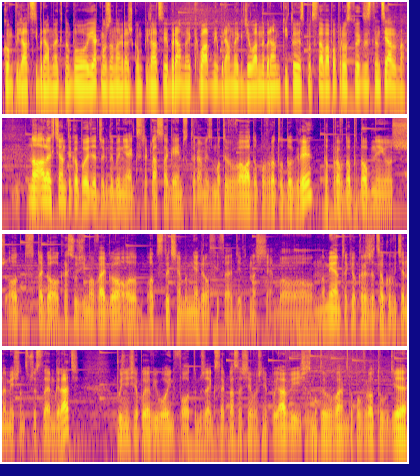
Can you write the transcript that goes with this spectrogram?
kompilacji bramek, no bo jak można nagrać kompilację bramek, ładnych bramek, gdzie ładne bramki to jest podstawa po prostu egzystencjalna. No, ale chciałem tylko powiedzieć, że gdyby nie Ekstraklasa Games, która mnie zmotywowała do powrotu do gry, to prawdopodobnie już od tego okresu zimowego, od stycznia bym nie grał FIFA 19, bo no miałem taki okres, że całkowicie na miesiąc przestałem grać. Później się pojawiło info o tym, że Ekstraklasa się właśnie pojawi i się zmotywowałem do powrotu, gdzie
